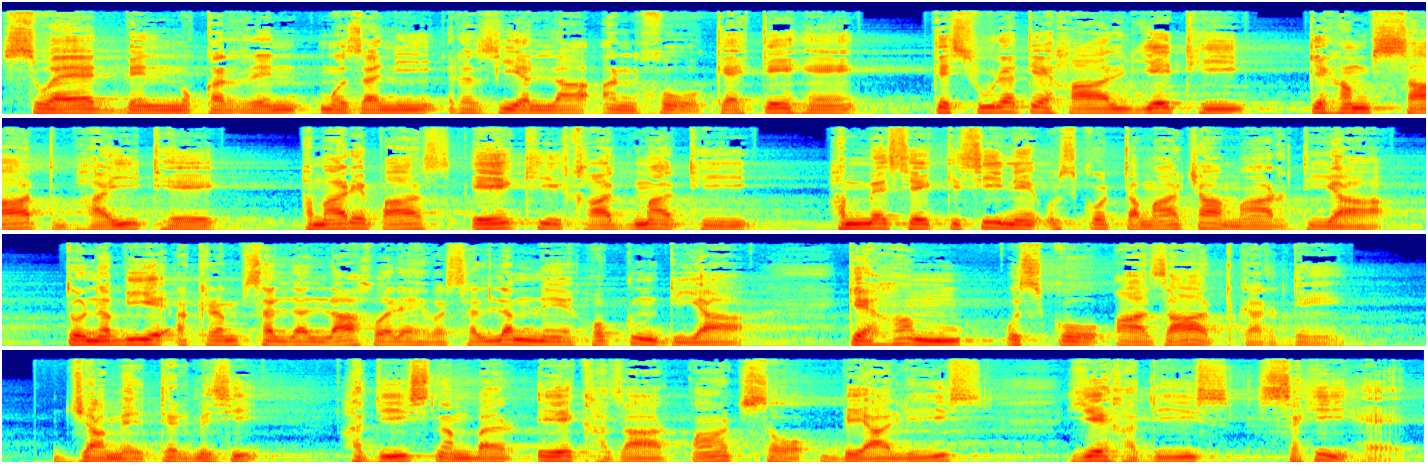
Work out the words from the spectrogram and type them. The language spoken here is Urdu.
سوید بن مقرن مزنی رضی اللہ عنہ کہتے ہیں کہ صورت حال یہ تھی کہ ہم سات بھائی تھے، ہمارے پاس ایک ہی خادمہ تھی، ہم میں سے کسی نے اس کو تماچا مار دیا۔ تو نبی اکرم صلی اللہ علیہ وسلم نے حکم دیا کہ ہم اس کو آزاد کر دیں۔ جامع ترمزی حدیث نمبر ایک ہزار پانچ سو بیالیس، یہ حدیث صحیح ہے۔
